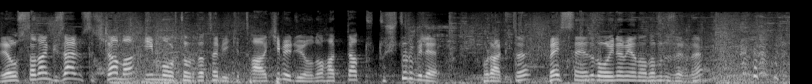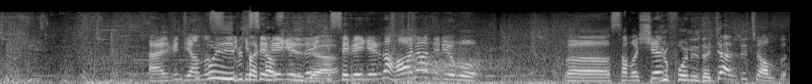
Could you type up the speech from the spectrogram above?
Reusta'dan güzel bir sıçra ama Immortor da tabii ki takip ediyor onu. Hatta tutuştur bile bıraktı. 5 senedir oynamayan adamın üzerine. Elvin yalnız Bu iyi bir iki seviye geride, ya. iki seviye geride hala deniyor bu eee, savaşı. Euphony de geldi çaldı.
